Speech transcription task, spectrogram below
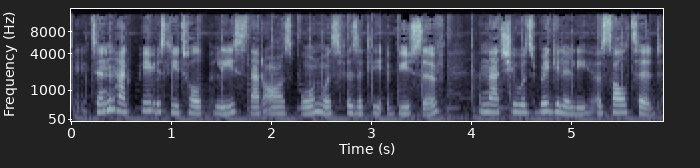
Higton had previously told police that Osborne was physically abusive and that she was regularly assaulted.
